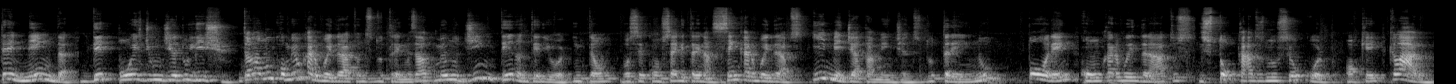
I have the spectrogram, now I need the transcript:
tremenda depois de um dia do lixo. Então, ela não comeu carboidrato antes do treino, mas ela comeu no dia inteiro anterior. Então, você consegue treinar sem carboidratos imediatamente antes do treino porém com carboidratos estocados no seu corpo, ok? Claro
